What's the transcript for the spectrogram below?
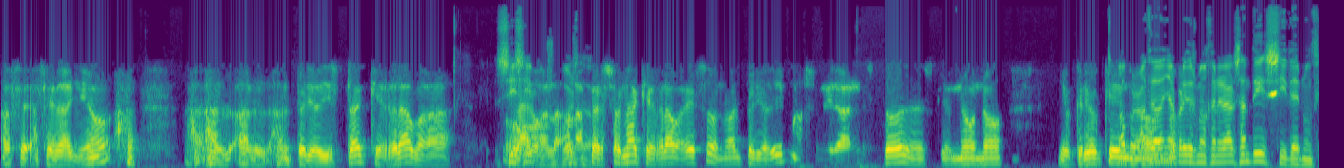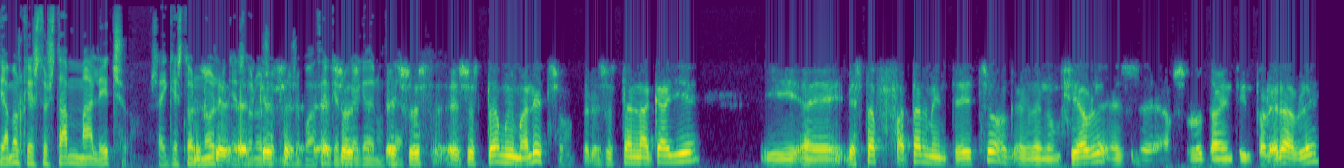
hace, hace daño al, periodista que graba. Sí, sí, a, la, persona que graba eso, no al periodismo en general. Esto es que no, no, yo creo que. No, pero no, hace daño al periodismo en general, Santi, si denunciamos que esto está mal hecho. O sea, que esto, no, se, puede hacer, que no hay que denunciar. Eso, eso está muy mal hecho, pero eso está en la calle y eh, está fatalmente hecho, es denunciable, es eh, absolutamente intolerable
